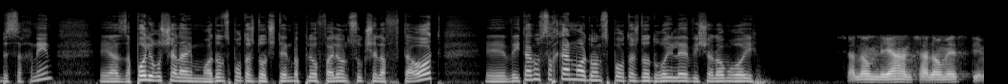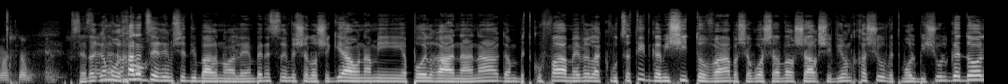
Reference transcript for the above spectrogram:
בסכנין. אז הפועל ירושלים, מועדון ספורט אשדוד, שתיהן בפלייאוף העליון, סוג של הפתעות. ואיתנו שחקן מועדון ספורט אשדוד, רועי לוי, שלום רועי. שלום ליאן, שלום אסתי, מה שלומכם? בסדר גמור, אחד הצעירים שדיברנו עליהם, בן 23, הגיע העונה מהפועל רעננה, גם בתקופה, מעבר לקבוצתית, גם אישית טובה, בשבוע שעבר שער שוויון חשוב, אתמול בישול גדול.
